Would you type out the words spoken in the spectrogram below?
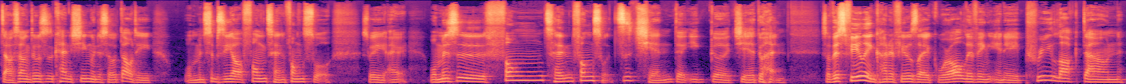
早上都是看新闻的时候，到底我们是不是要封城、封锁？所以，哎，我们是封城封锁之前的一个阶段。So this feeling kind of feels like we're all living in a pre-lockdown,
